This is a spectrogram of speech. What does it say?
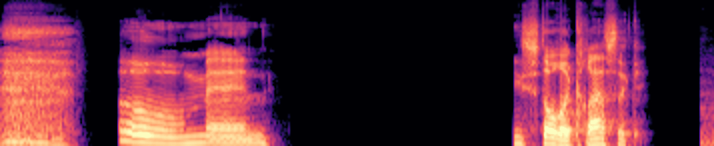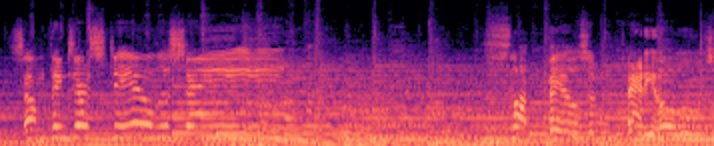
oh man. He stole a classic. Some things are still the same. Slop pails and pantyhose.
